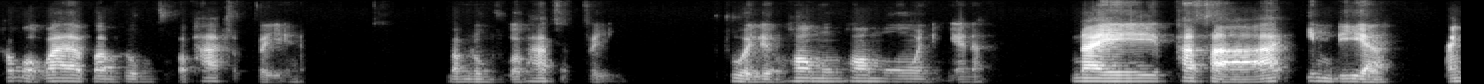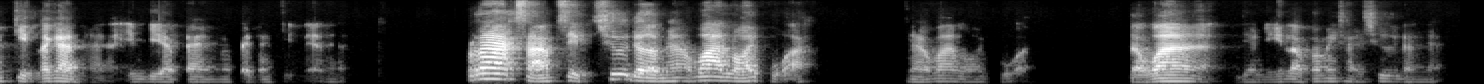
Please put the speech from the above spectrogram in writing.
เขาบอกว่าบำรุงสุขภาพสตรีบำรุงสุขภาพสตรี ช่วยเรื่องฮอร์มงฮอร์โมนอย่างเงี้ยนะ ในภาษาอินเดีย อังกฤษแล้วกันอ่าอินเดียแปลงมาเป็นอังกฤษเนี่ยนะรับราก30ชื่อเดิมนะว่าร้อยผัวนะว่าร้อยผัว แต่ว่าเดี๋ยวนี้เราก็ไม่ใช้ชื่อนั้นแล้วนะ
